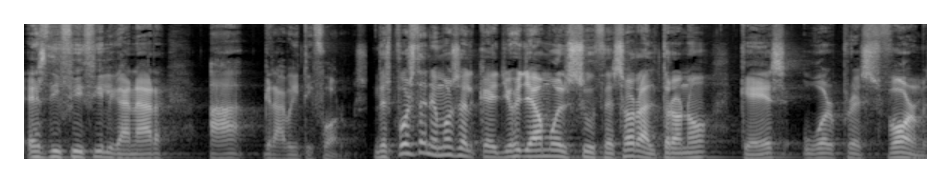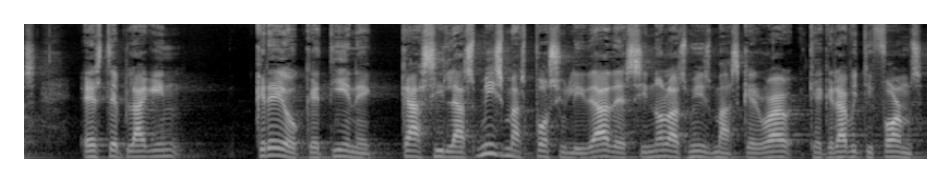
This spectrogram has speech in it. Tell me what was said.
es difícil ganar a Gravity Forms. Después tenemos el que yo llamo el sucesor al trono, que es WordPress Forms. Este plugin creo que tiene casi las mismas posibilidades, si no las mismas que, Gravity Forms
